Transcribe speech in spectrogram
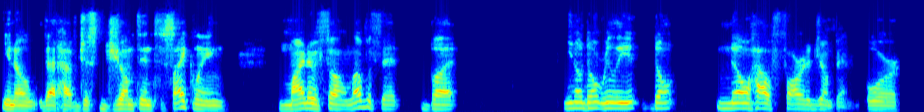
you know, that have just jumped into cycling, might have fell in love with it, but you know, don't really don't know how far to jump in or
